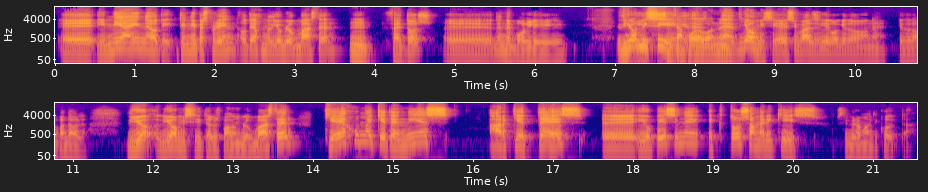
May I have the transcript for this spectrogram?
Ε, η μία είναι ότι, την είπες πριν, ότι έχουμε δύο blockbuster Μμ. φέτος. Ε, δεν είναι πολύ Δυο πολύ μισή θα πω σύνηθες. εγώ. Ναι. ναι δυόμιση. Εσύ βάζεις λίγο και το, ναι, και το τα πάντα όλα. Δυο, δυόμιση τέλος πάντων blockbuster. Και έχουμε και ταινίες αρκετές ε, οι οποίες είναι εκτός Αμερικής στην πραγματικότητα.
